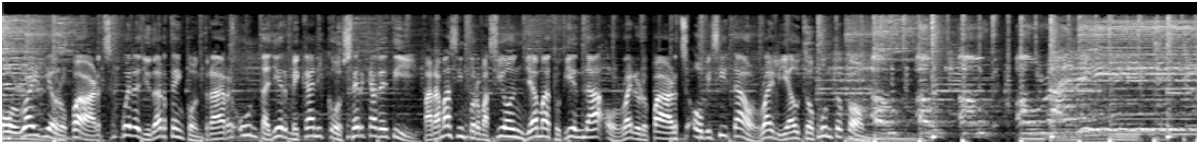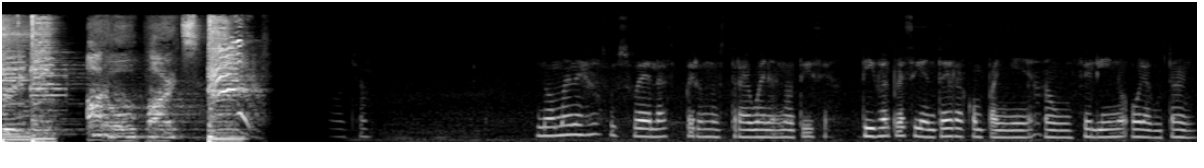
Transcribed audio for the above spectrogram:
O'Reilly Auto Parts puede ayudarte a encontrar un taller mecánico cerca de ti. Para más información, llama a tu tienda O'Reilly Auto Parts o visita oreillyauto.com. oh, oh, Parts. No maneja sus suelas, pero nos trae buena noticia, dijo el presidente de la compañía a un felino orangután,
